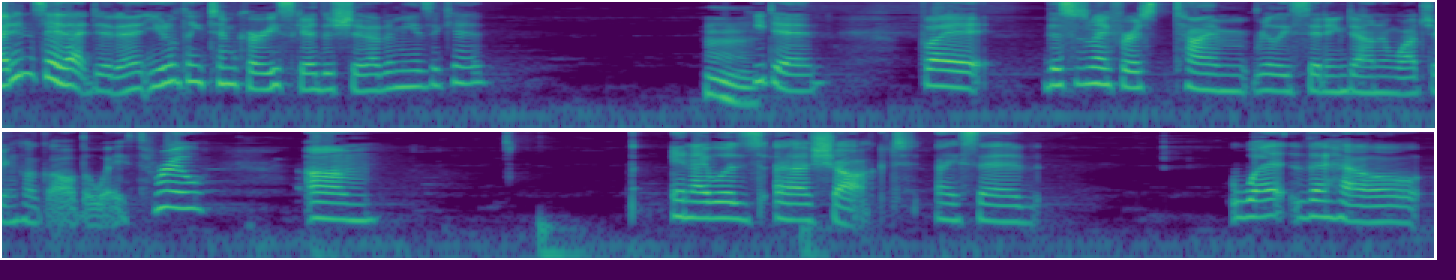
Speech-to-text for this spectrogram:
I didn't say that didn't. You don't think Tim Curry scared the shit out of me as a kid? Hmm. He did. But this was my first time really sitting down and watching Hook all the way through. Um and I was uh, shocked. I said, "What the hell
